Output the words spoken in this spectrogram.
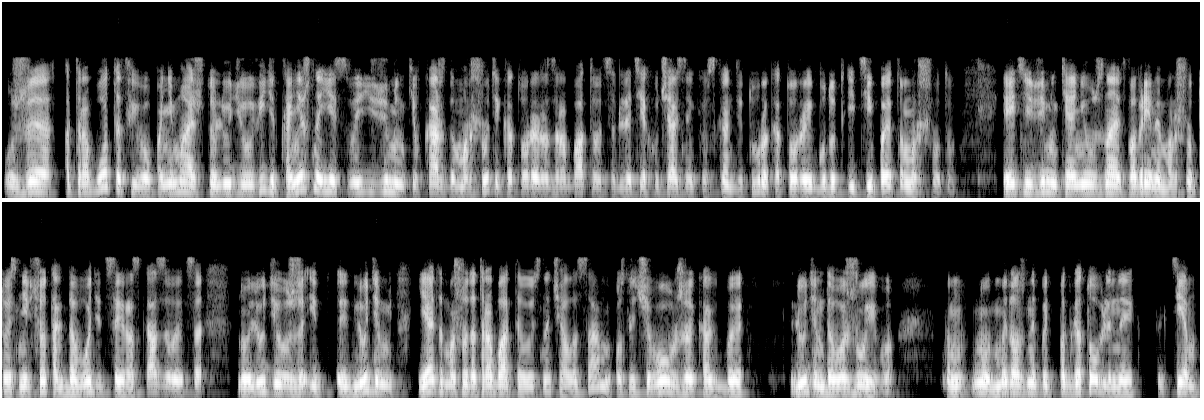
уже отработав его, понимая, что люди увидят, конечно, есть свои изюминки в каждом маршруте, которые разрабатываются для тех участников скандитуры, которые будут идти по этому маршруту. И эти изюминки они узнают во время маршрута. То есть не все так доводится и рассказывается, но люди уже, и, и людям, я этот маршрут отрабатываю сначала сам, после чего уже как бы людям довожу его. Ну, мы должны быть подготовлены к тем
